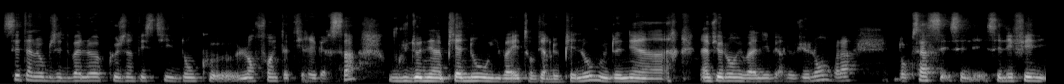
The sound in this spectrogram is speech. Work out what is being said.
c'est un objet de valeur que j'investis, donc euh, l'enfant est attiré vers ça. Vous lui donnez un piano, il va être vers le piano, vous lui donnez un, violon, il va aller vers le violon, voilà. Donc ça, c'est l'effet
